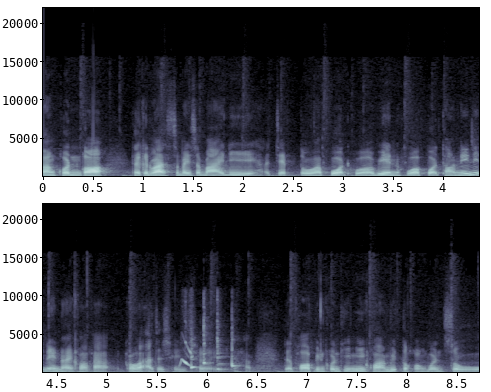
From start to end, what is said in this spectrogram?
บางคนก็ ถ้าเกิดว่าสบายๆดี เจ็บตัวปวดหัวเวียนหัวปวดท้องนิดๆหน่อยๆเขาก็เขาก็อาจจะเฉยๆนะครับแต่พอเป็นคนที่มีความวิตกกังวลสูง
